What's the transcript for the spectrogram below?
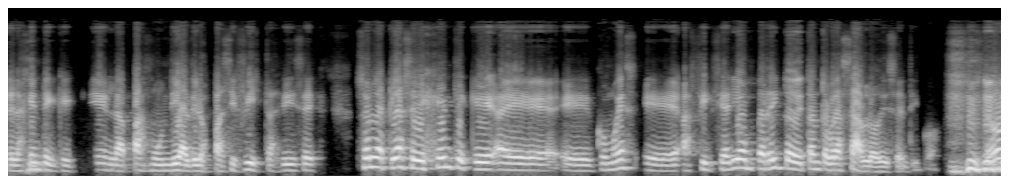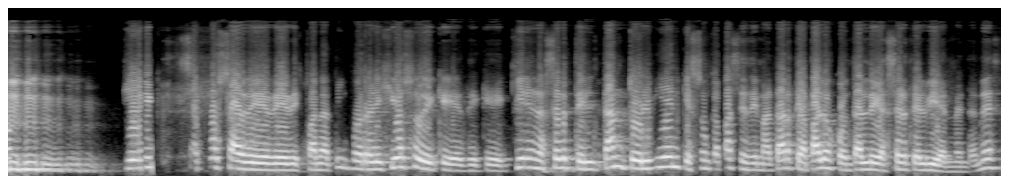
De la gente que cree en la paz mundial, de los pacifistas. Dice, son la clase de gente que, eh, eh, como es, eh, asfixiaría a un perrito de tanto abrazarlo, dice el tipo. ¿no? Tiene esa cosa de, fanatismo religioso de que, de que quieren hacerte el, tanto el bien que son capaces de matarte a palos con tal de hacerte el bien, ¿me entendés?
